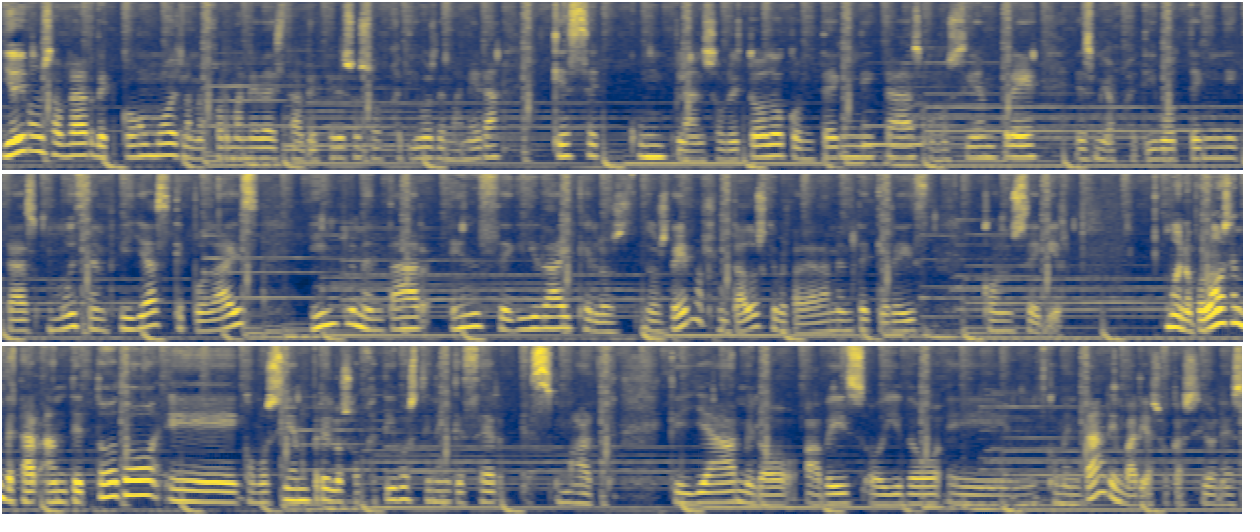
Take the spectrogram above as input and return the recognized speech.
y hoy vamos a hablar de cómo es la mejor manera de establecer esos objetivos de manera que se cumplan, sobre todo con técnicas, como siempre, es mi objetivo, técnicas muy sencillas que podáis implementar enseguida y que los, os den los resultados que verdaderamente queréis conseguir. Bueno, pues vamos a empezar. Ante todo, eh, como siempre, los objetivos tienen que ser SMART, que ya me lo habéis oído eh, comentar en varias ocasiones.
